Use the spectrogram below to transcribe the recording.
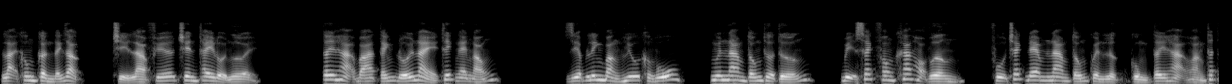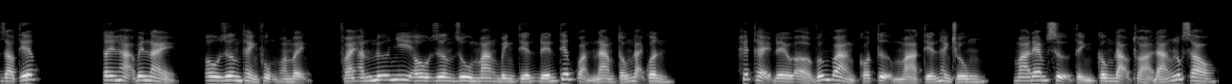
lại không cần đánh giặc, chỉ là phía trên thay đổi người. Tây hạ ba cánh đối này thích nghe ngóng. Diệp Linh bằng hưu khổng vũ, nguyên Nam Tống thừa tướng, bị sách phong khác họ vương, phụ trách đem Nam Tống quyền lực cùng Tây hạ hoàng thất giao tiếp. Tây hạ bên này, Âu Dương thành phụng hoàng mệnh, phái hắn nữ nhi Âu Dương Du mang binh tiến đến tiếp quản Nam Tống đại quân. Hết thể đều ở vững vàng có tự mà tiến hành chung, mà đem sự tình công đạo thỏa đáng lúc sau,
